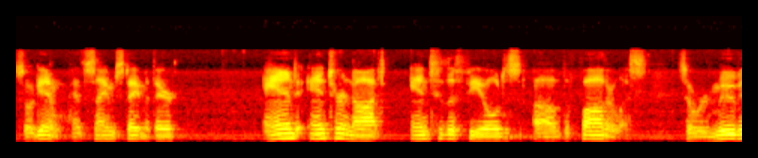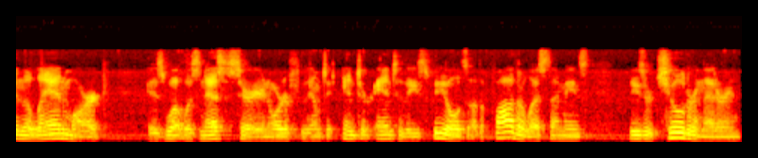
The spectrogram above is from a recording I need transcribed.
So again, the same statement there. And enter not into the fields of the fatherless. So removing the landmark is what was necessary in order for them to enter into these fields of the fatherless. That means these are children that are in,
